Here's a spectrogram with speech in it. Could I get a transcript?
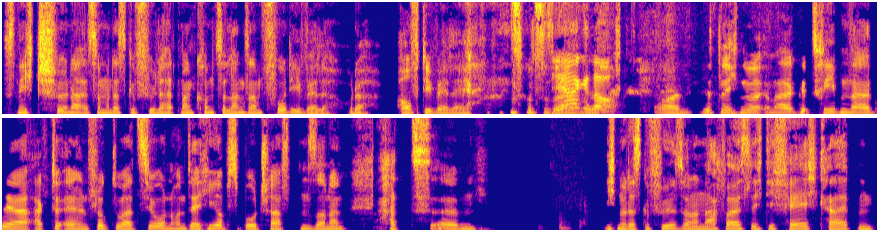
ist nicht schöner, als wenn man das Gefühl hat, man kommt so langsam vor die Welle oder auf die Welle sozusagen. Ja, ne? genau. Und ist nicht nur immer getriebener der aktuellen Fluktuation und der Hiobsbotschaften, sondern hat ähm, nicht nur das Gefühl, sondern nachweislich die Fähigkeiten,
